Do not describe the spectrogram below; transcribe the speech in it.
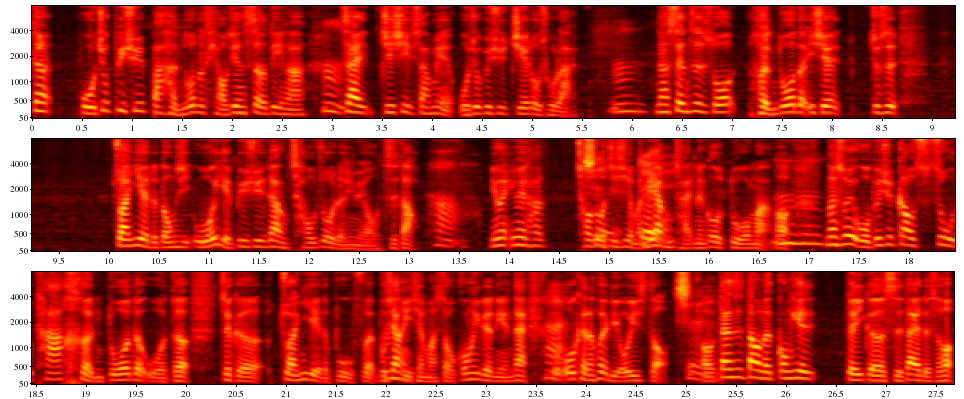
那我就必须把很多的条件设定啊，嗯、在机器上面，我就必须揭露出来。嗯，那甚至说很多的一些就是专业的东西，我也必须让操作人员哦知道。好，因为因为他。操作机器嘛，量才能够多嘛，哦，嗯、那所以我必须告诉他很多的我的这个专业的部分，不像以前嘛，手工艺的年代，嗯、我我可能会留一手，是。哦，但是到了工业的一个时代的时候，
